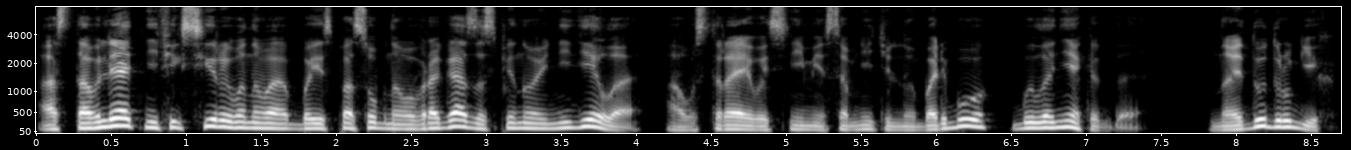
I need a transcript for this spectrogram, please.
Оставлять нефиксированного боеспособного врага за спиной не дело, а устраивать с ними сомнительную борьбу было некогда. Найду других.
